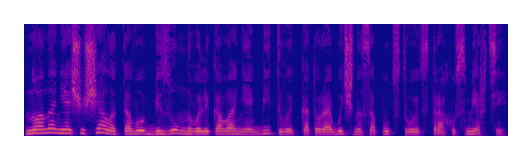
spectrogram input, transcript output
Но она не ощущала того безумного ликования битвы, которое обычно сопутствует страху смерти.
